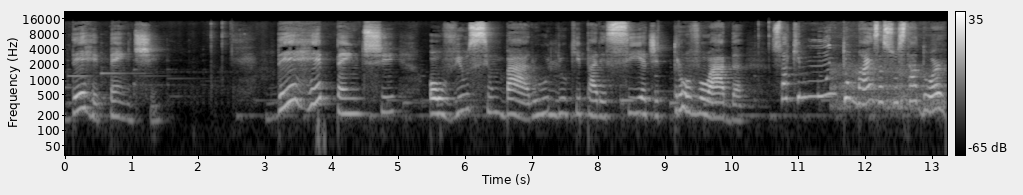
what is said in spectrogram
De repente, de repente, ouviu-se um barulho que parecia de trovoada, só que muito mais assustador.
